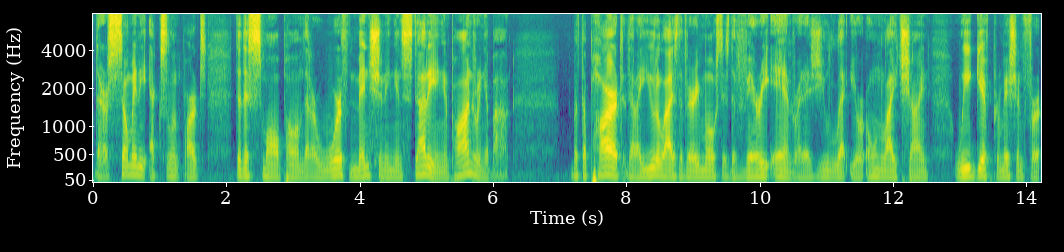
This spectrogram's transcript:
There are so many excellent parts to this small poem that are worth mentioning and studying and pondering about. But the part that I utilize the very most is the very end, right? As you let your own light shine, we give permission for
